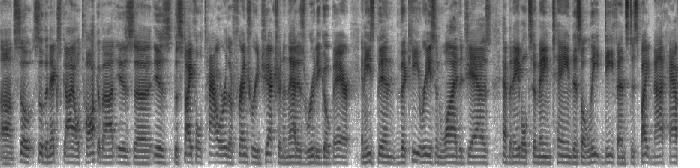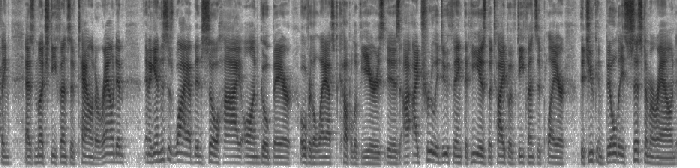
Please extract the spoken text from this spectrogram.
Um, so, so the next guy I'll talk about is uh, is the Stifle Tower, the French rejection, and that is Rudy Gobert, and he's been the key reason why the Jazz have been able to maintain this elite defense despite not having as much defensive talent around him. And again, this is why I've been so high on Gobert over the last couple of years. Is I, I truly do think that he is the type of defensive player that you can build a system around,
